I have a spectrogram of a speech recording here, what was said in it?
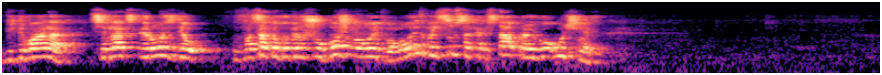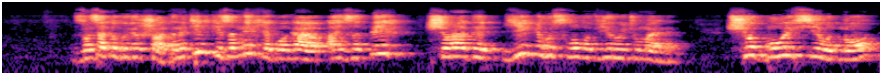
від Івана, 17 розділ з 20 віршу, Божа молитва, молитва Ісуса Христа про Його учнів. З 20-го вірша. Та не тільки за них я благаю, а й за тих, що ради їхнього слова вірують у мене. Щоб були всі одно,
